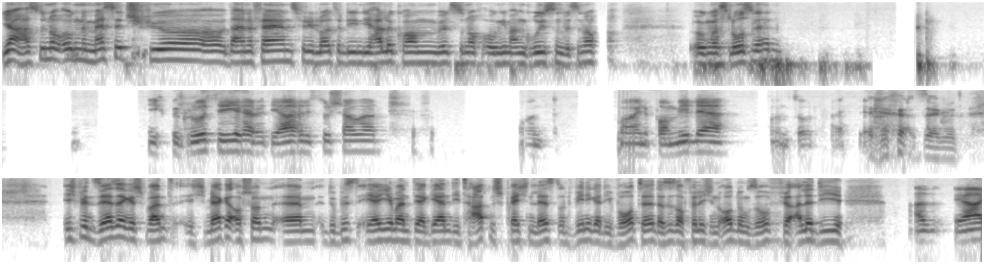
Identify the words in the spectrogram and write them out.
ja, hast du noch irgendeine Message für deine Fans, für die Leute, die in die Halle kommen? Willst du noch irgendjemanden grüßen? Willst du noch irgendwas loswerden? Ich begrüße hier die alle Zuschauer und meine Familie und so weiter. Sehr gut. Ich bin sehr, sehr gespannt. Ich merke auch schon, ähm, du bist eher jemand, der gern die Taten sprechen lässt und weniger die Worte. Das ist auch völlig in Ordnung so. Für alle, die. Also, ja,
